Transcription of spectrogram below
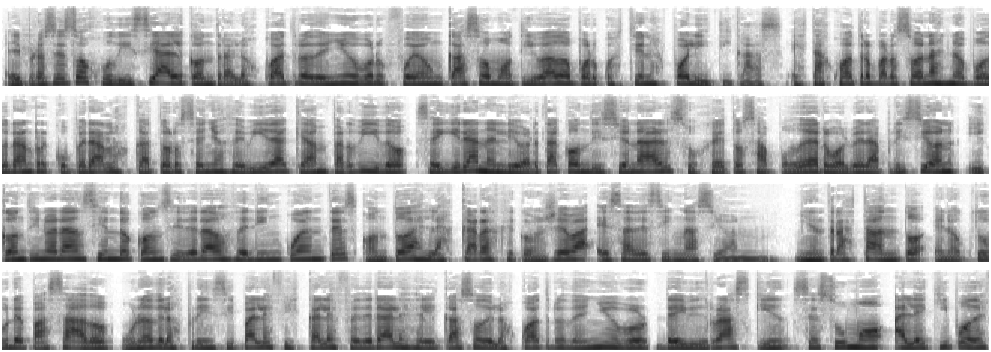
El proceso judicial contra los cuatro de Newburgh fue un caso motivado por cuestiones políticas. Estas cuatro personas no podrán recuperar los 14 años de vida que han perdido, seguirán en libertad condicional, sujetos a poder volver a prisión y continuarán siendo considerados delincuentes con todas las cargas que conlleva esa designación. Mientras tanto, en octubre pasado, uno de los principales fiscales federales del caso de los cuatro de Newburgh, David Raskin, se sumó al equipo de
